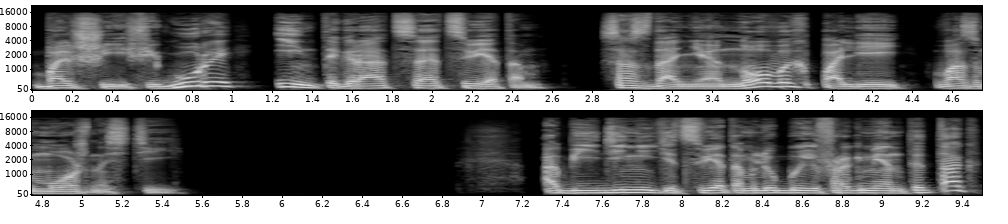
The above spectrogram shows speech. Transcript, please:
Большие фигуры и интеграция цветом. Создание новых полей возможностей. Объедините цветом любые фрагменты так,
